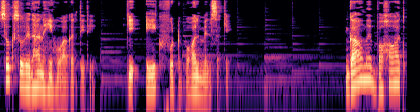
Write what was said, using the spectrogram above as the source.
सुख सुविधा नहीं हुआ करती थी कि एक फुटबॉल मिल सके। गाँव में बहुत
